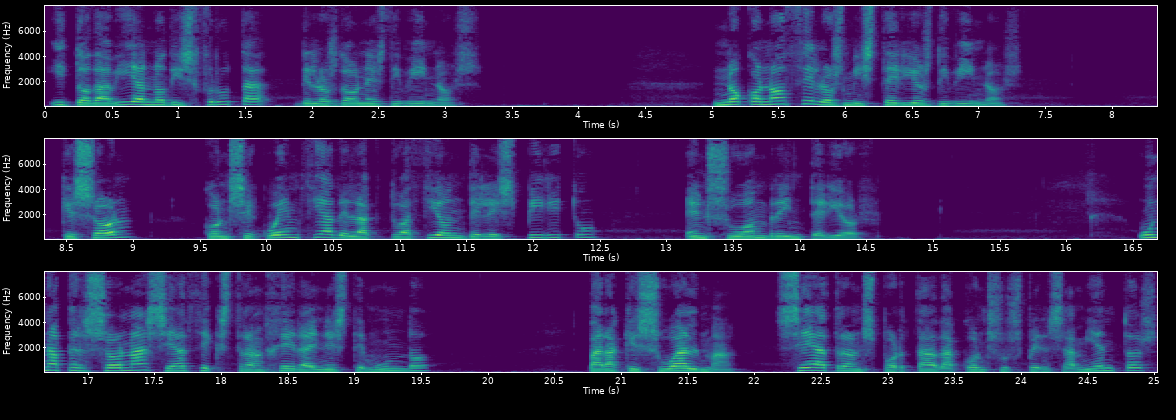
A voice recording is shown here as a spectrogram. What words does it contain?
y todavía no disfruta de los dones divinos no conoce los misterios divinos, que son consecuencia de la actuación del Espíritu en su hombre interior. Una persona se hace extranjera en este mundo para que su alma sea transportada con sus pensamientos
